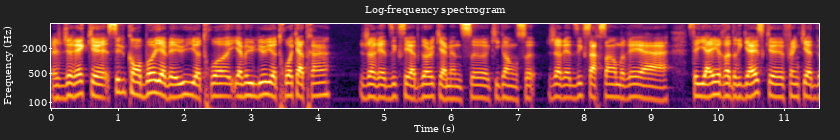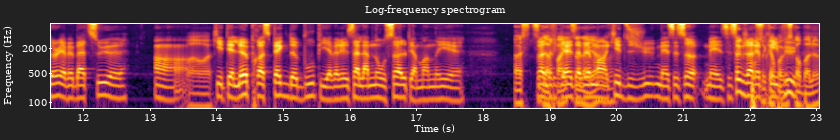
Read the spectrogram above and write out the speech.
euh, je dirais que si le combat il y avait eu il y a il y avait eu lieu il y a 3-4 ans, j'aurais dit que c'est Edgar qui amène ça, qui gagne ça. J'aurais dit que ça ressemblerait à. C'était Yair Rodriguez que Frankie Edgar avait battu euh, en. Ouais, ouais. qui était le prospect debout, puis il avait réussi à l'amener au sol, puis à un moment donné, euh, Rodriguez avait là. manqué du jus, mais c'est ça. Mais c'est ça que j'aurais n'ont pas vu prévu. ce là.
